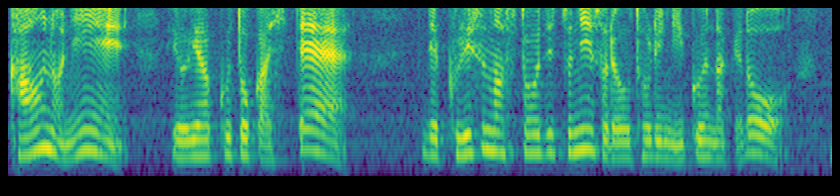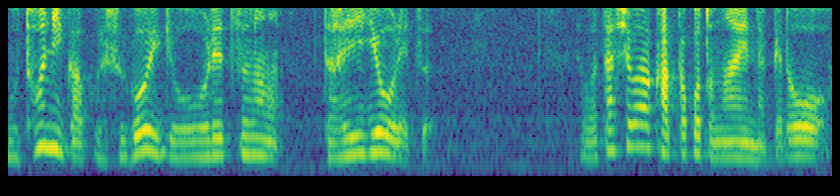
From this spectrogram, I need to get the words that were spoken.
買うのに予約とかしてでクリスマス当日にそれを取りに行くんだけどもうとにかくすごい行列なの。大行列。私は買ったことないんだけど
